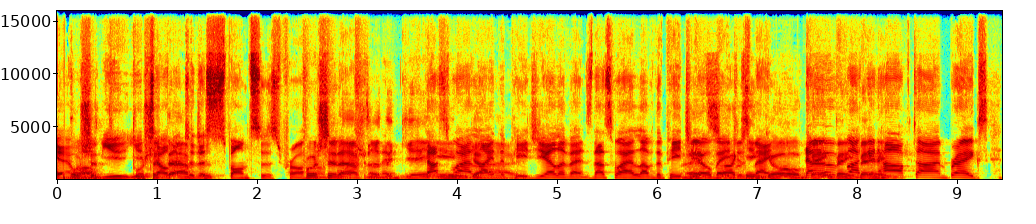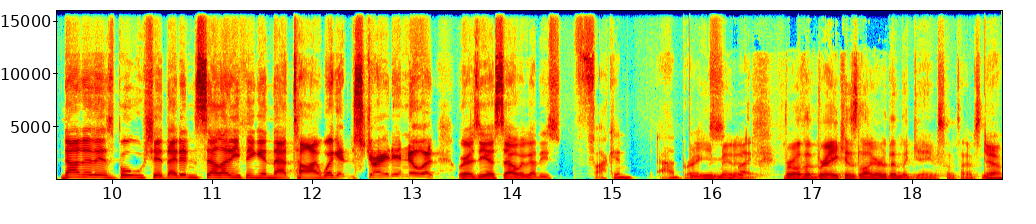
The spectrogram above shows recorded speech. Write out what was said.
Yeah, Push well, it- you, you tell that to the sponsors, Prof. Push it after the unfortunately. That's why I game, like the. PGL events. That's why I love the PGL Let's majors, mate. go. No Bang, bang, fucking bang. halftime breaks. None of this bullshit. They didn't sell anything in that time. We're getting straight into it. Whereas ESL, we've got these fucking ad Three breaks. minutes, like- bro. The break is longer than the game sometimes. no. yeah.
